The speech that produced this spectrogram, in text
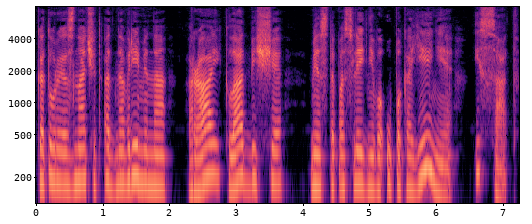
которое значит одновременно «рай», «кладбище», «место последнего упокоения» и «сад».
